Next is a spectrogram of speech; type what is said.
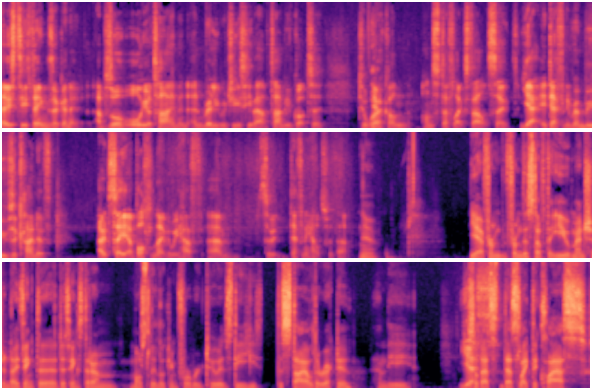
those two things are going to absorb all your time and, and really reduce the amount of time you've got to to work on on stuff like svelte so yeah it definitely removes a kind of i'd say a bottleneck that we have um, so it definitely helps with that Yeah. Yeah, from from the stuff that you mentioned, I think the the things that I'm mostly looking forward to is the the style directive and the yeah. so that's that's like the class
